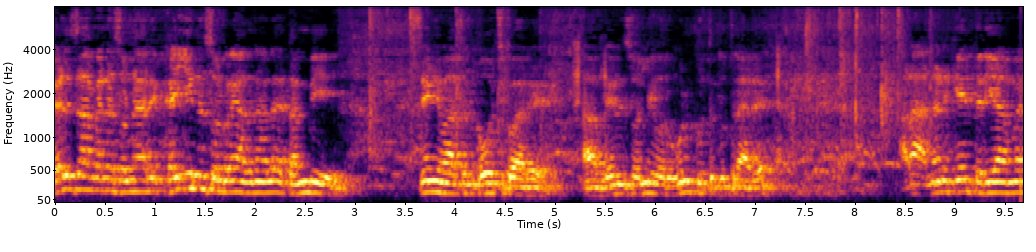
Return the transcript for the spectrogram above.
வேலுசாமி என்ன சொன்னாரு? கையின்னு சொல்றேன் அதனால தம்பி ஸ்ரீனிவாசன் கோச்சுக்குவாரு அப்படின்னு சொல்லி ஒரு உள்குத்து குத்துனாரு. ஆனா அண்ணனுக்கே தெரியாம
